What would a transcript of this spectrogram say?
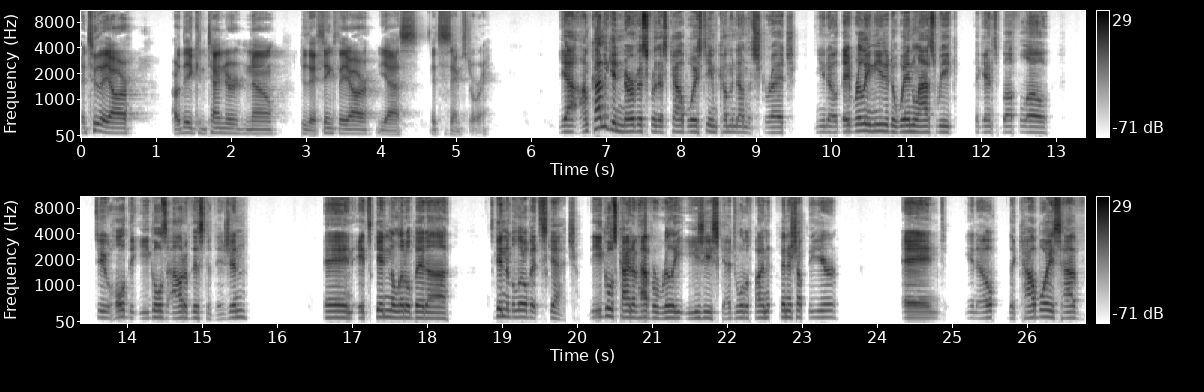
it's who they are. Are they a contender? No. Do they think they are? Yes. It's the same story. Yeah, I'm kind of getting nervous for this Cowboys team coming down the stretch. You know, they really needed to win last week against Buffalo to hold the Eagles out of this division. And it's getting a little bit uh it's getting a little bit sketch. The Eagles kind of have a really easy schedule to fin- finish up the year. And, you know, the Cowboys have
